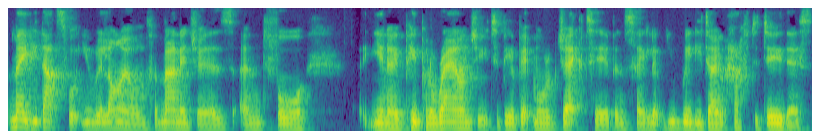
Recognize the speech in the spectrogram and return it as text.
maybe that's what you rely on for managers and for you know people around you to be a bit more objective and say look you really don't have to do this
